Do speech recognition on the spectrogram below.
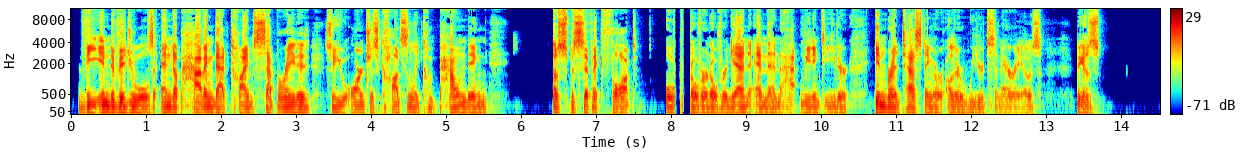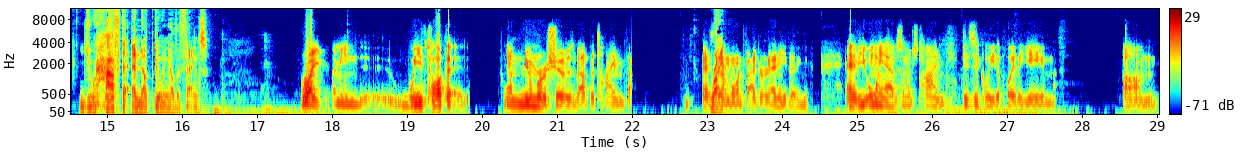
the individuals end up having that time separated so you aren't just constantly compounding a specific thought over and over and over again and then ha- leading to either inbred testing or other weird scenarios because you have to end up doing other things. Right. I mean, we've talked on numerous shows about the time factor as Right. the number one factor in anything. And if you only have so much time physically to play the game, um,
